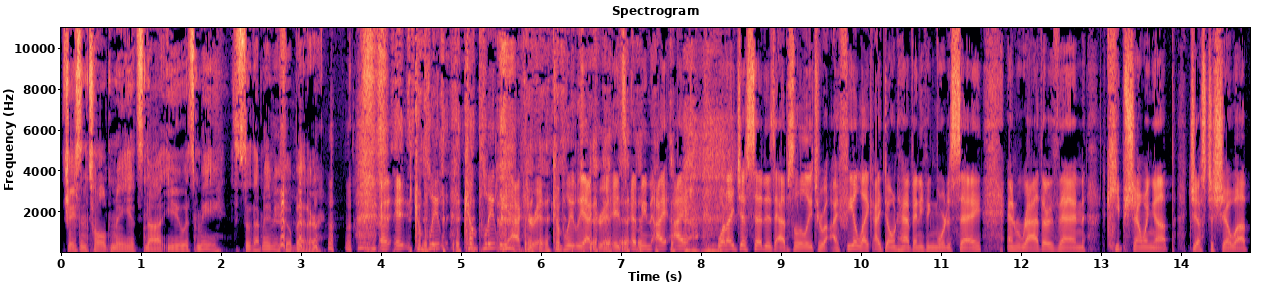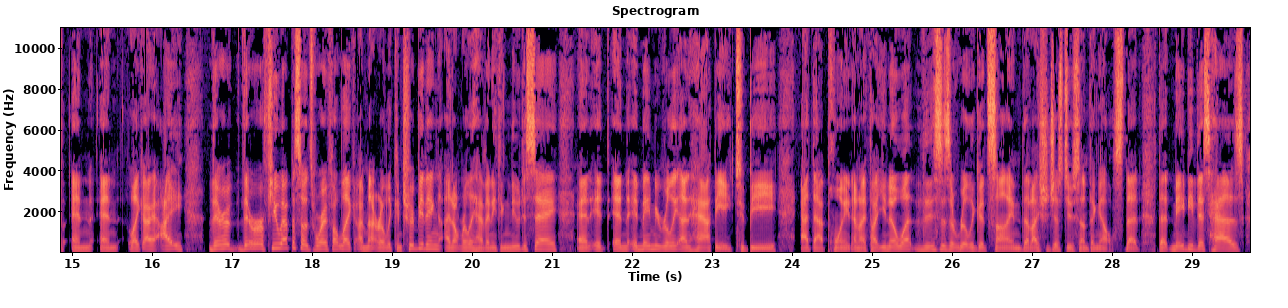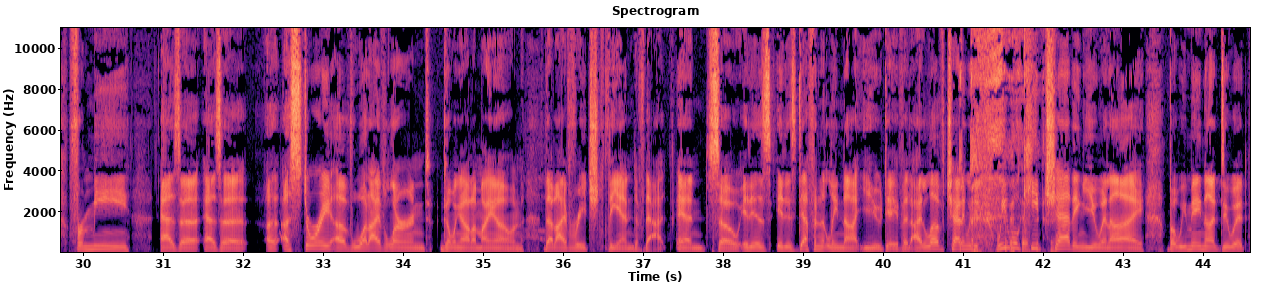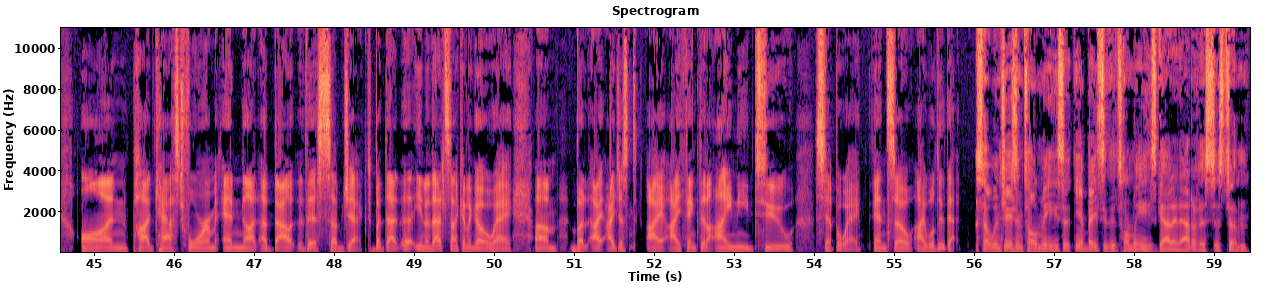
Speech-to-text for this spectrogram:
Jason told me it's not you, it's me. So that made me feel better. it, completely, completely accurate. Completely accurate. It's, I mean, I, I, what I just said is absolutely true. I feel like I don't have anything more to say. And rather than keep showing up just to show up and, and like I, I, there, there are a few episodes where I felt like I'm not really contributing. I don't really have anything new to say. And it, and it made me really unhappy to be at that point. And I thought, you know what? This is a really good sign that I should just do something else. That, that maybe this has, for me as a as a a, story of what I've learned going out on my own that I've reached the end of that. And so it is it is definitely not you, David. I love chatting with you. We will keep chatting, you and I, but we may not do it on podcast form and not about this subject. But that uh, you know that's not going to go away. Um, but I, I just I, I think that I need to step away, and so I will do that so when Jason told me, he said, you know, basically told me he's got it out of his system.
